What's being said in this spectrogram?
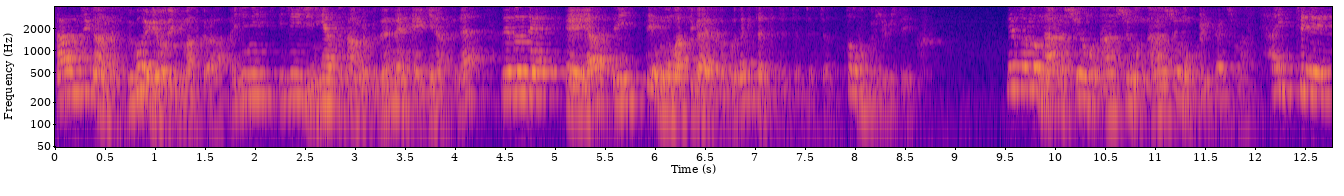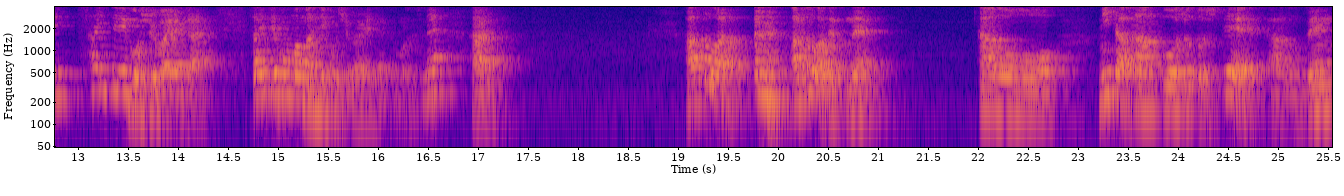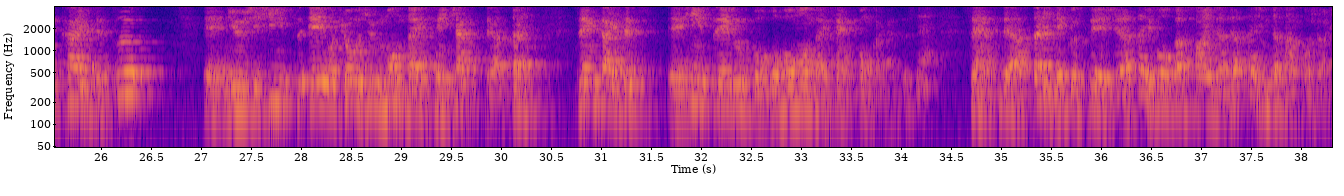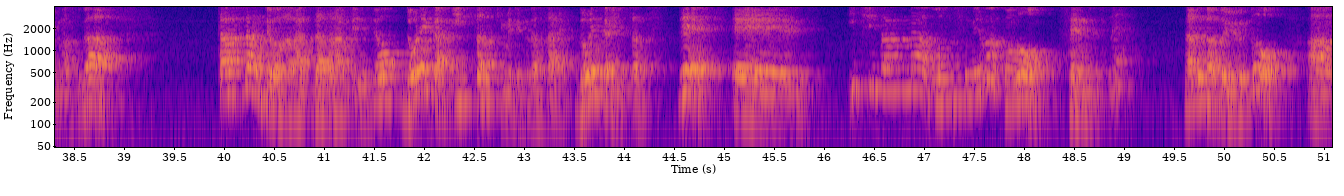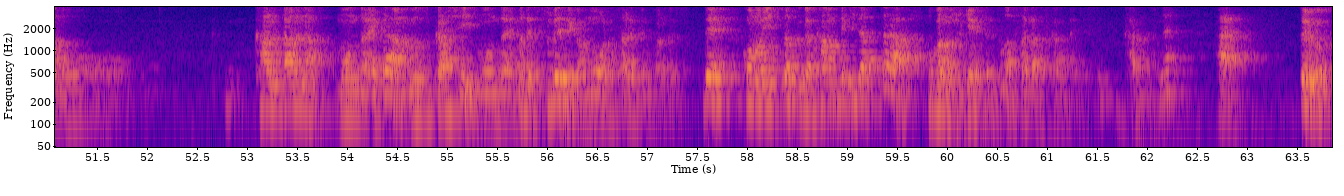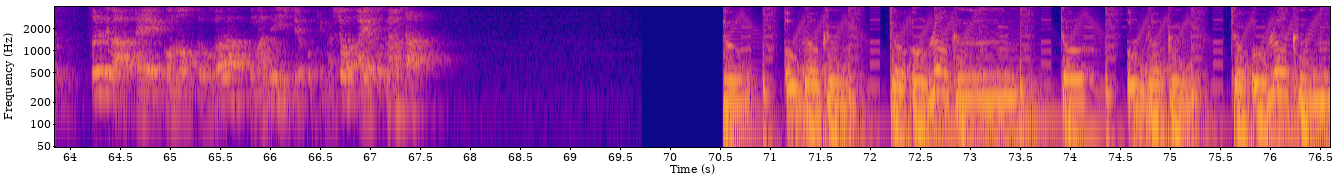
短時間ですごい量できますから1日 ,1 日200300全然平気なんでね。でそれで、えー、やっていってもう間違えたところだけチャッチャッチャッチャッチャッチャッと復習していく。でそれを何週も何週も何週も繰り返します。最低最低5週はやりたい。最低本番までに5週はやりたいところですね。はい。あとは あとはですねあのー、似た参考書としてあの全解説、えー、入試品質英語標準問題1100であったり全解説、えー、品質英文法誤報問題1000今回のやつですね。1000であったりネクステージであったりフォーカスファインダーであったり似た参考書ありますがたくさん手を出さなくていいですよ。どれか1冊決めてください。どれか1冊。で、えー一番まあおすすめはこの線ですね。なぜかというとあの簡単な問題から難しい問題まで全てが網羅されてるからです。でこの1冊が完璧だったら他の受験生とは差がつかないです。からですね。はい。ということです。それでは、えー、この動画はここまでにしておきましょう。ありがとうございました。登録登録登録登録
